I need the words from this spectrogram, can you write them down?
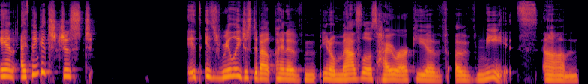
And I think it's just it, it's really just about kind of you know Maslow's hierarchy of of needs. Um,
